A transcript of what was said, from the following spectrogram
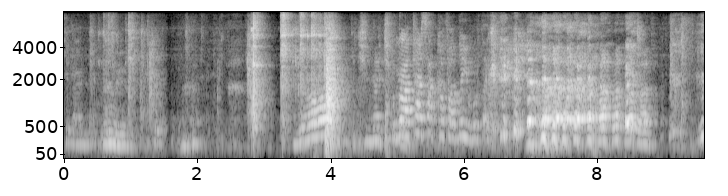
ki bende. ya içinden çıktı. Bunu atarsak kafamda yumurta kırıyor.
